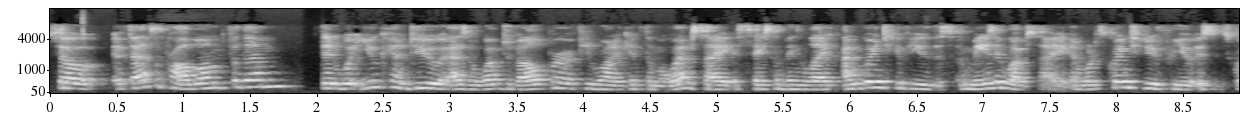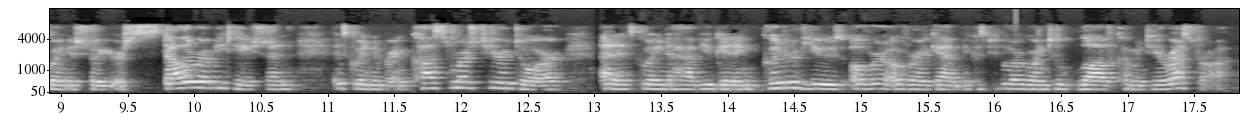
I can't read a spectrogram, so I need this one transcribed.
So if that's a problem for them, then what you can do as a web developer, if you want to give them a website, is say something like, I'm going to give you this amazing website, and what it's going to do for you is it's going to show your stellar reputation, it's going to bring customers to your door, and it's going to have you getting good reviews over and over again because people are going to love coming to your restaurant.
